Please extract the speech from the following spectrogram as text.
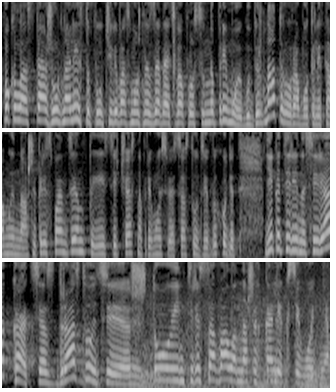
Около ста журналистов получили возможность задать вопросы напрямую губернатору. Работали там и наши корреспонденты. И сейчас на прямую связь со студией выходит Екатерина Сиряк. Катя, здравствуйте. Что интересовало наших коллег сегодня?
